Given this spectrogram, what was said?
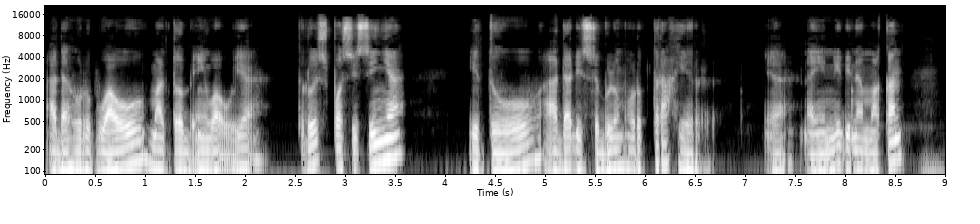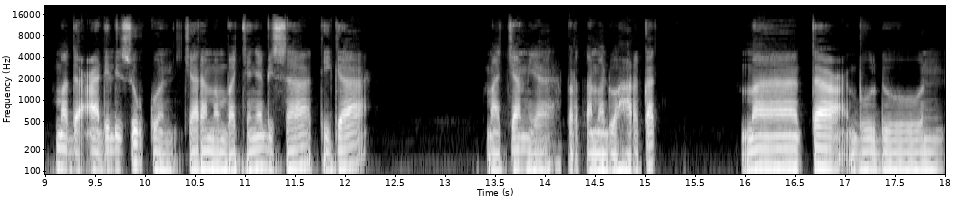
ada huruf waw mad tobe'i waw ya. Terus posisinya itu ada di sebelum huruf terakhir ya. Nah ini dinamakan mada adil sukun. Cara membacanya bisa tiga macam ya. Pertama dua harkat. Mata budun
